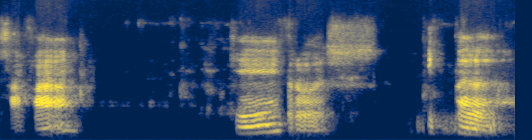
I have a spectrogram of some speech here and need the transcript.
Safa. Oke, terus Iqbal.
